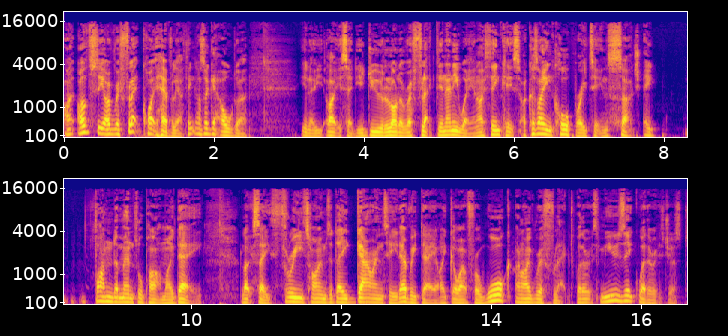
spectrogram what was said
I, obviously I reflect quite heavily. I think as I get older, you know, like you said, you do a lot of reflecting anyway, and I think it's because I incorporate it in such a fundamental part of my day. Like say three times a day, guaranteed every day. I go out for a walk and I reflect. Whether it's music, whether it's just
